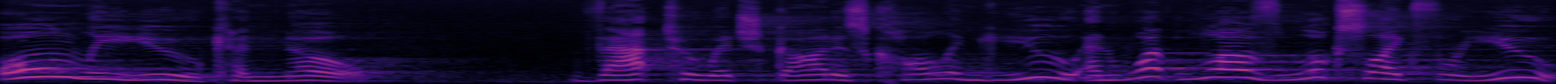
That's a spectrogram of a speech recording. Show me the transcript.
Only you can know that to which God is calling you and what love looks like for you.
